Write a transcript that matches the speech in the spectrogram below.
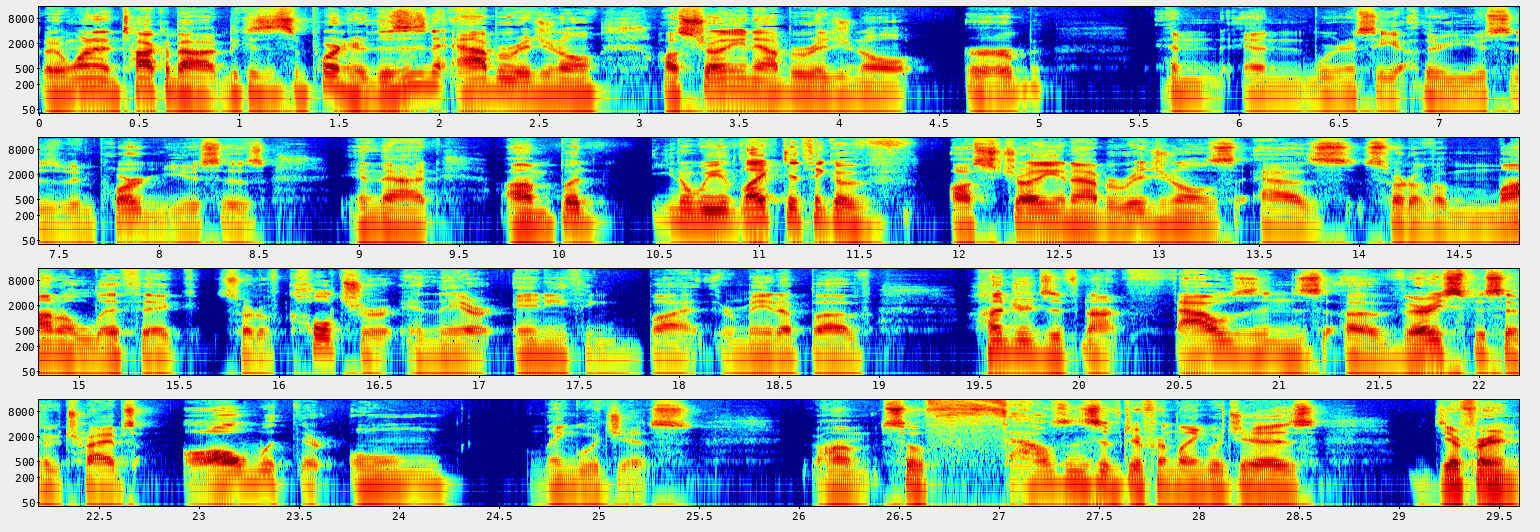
But I wanted to talk about because it's important here. This is an Aboriginal, Australian Aboriginal herb, and and we're going to see other uses, important uses in that. Um, but you know, we like to think of Australian Aboriginals as sort of a monolithic sort of culture, and they are anything but. They're made up of hundreds, if not thousands, of very specific tribes, all with their own languages. Um, so, thousands of different languages, different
